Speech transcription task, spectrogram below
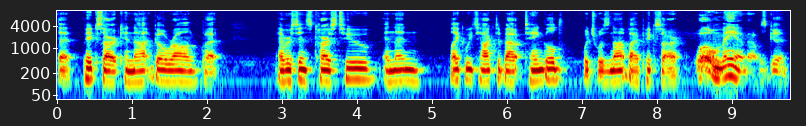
that Pixar cannot go wrong, but ever since Cars 2, and then, like we talked about, Tangled, which was not by Pixar, whoa, man, that was good.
